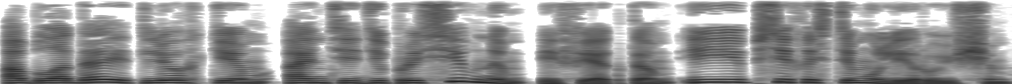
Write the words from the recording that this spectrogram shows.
обладает легким антидепрессивным эффектом и психостимулирующим.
